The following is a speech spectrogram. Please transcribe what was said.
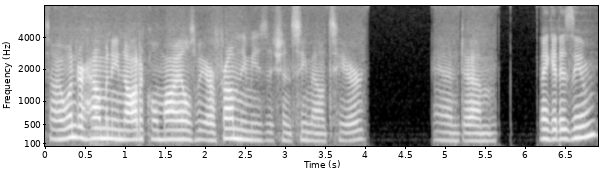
So I wonder how many nautical miles we are from the musician seamounts here. And um, Can I get a zoom?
